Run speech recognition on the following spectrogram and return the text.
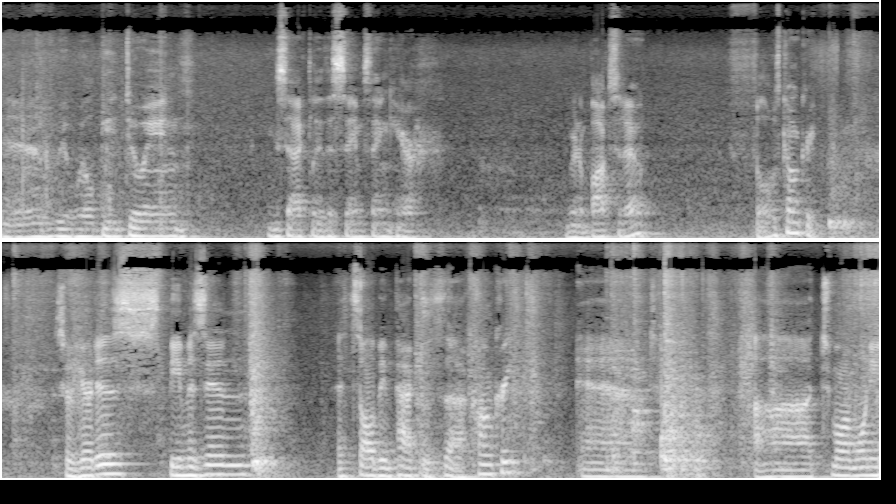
And we will be doing exactly the same thing here. We're going to box it out, fill it with concrete. So here it is, beam is in, it's all been packed with uh, concrete, and uh, tomorrow morning,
